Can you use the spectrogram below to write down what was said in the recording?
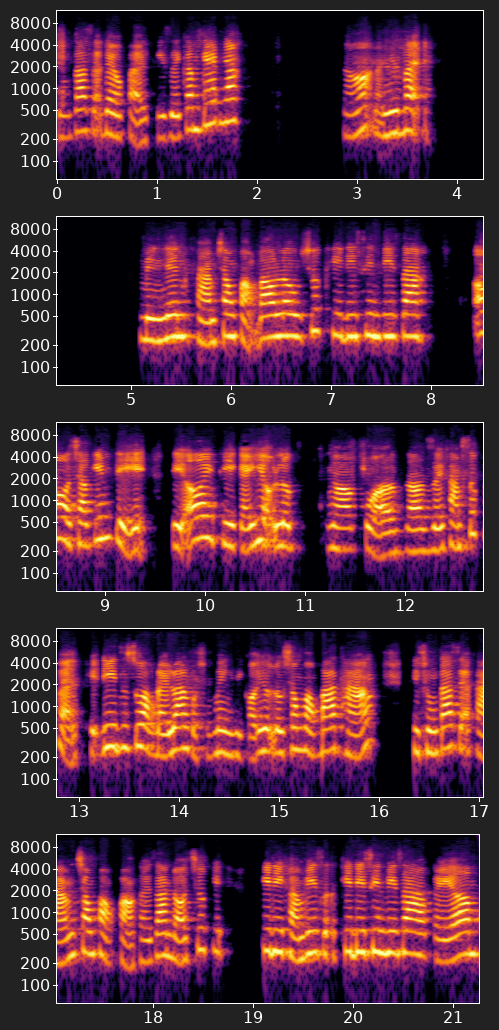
chúng ta sẽ đều phải ký giấy cam kết nhé đó là như vậy mình nên khám trong khoảng bao lâu trước khi đi xin visa Ồ, oh, chào Kim Tỷ. Tỷ ơi, thì cái hiệu lực uh, của uh, giấy khám sức khỏe khi đi du học Đài Loan của chúng mình thì có hiệu lực trong vòng 3 tháng. Thì chúng ta sẽ khám trong khoảng khoảng thời gian đó trước khi khi đi khám visa khi đi xin visa cái um,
